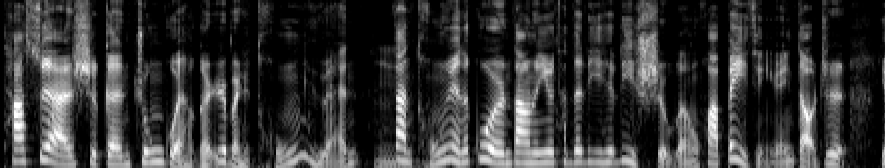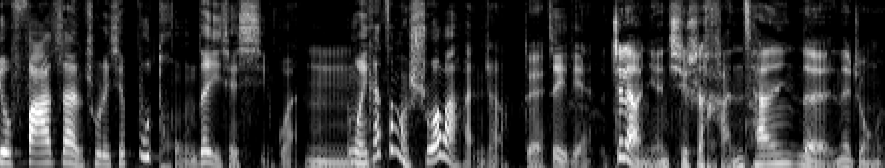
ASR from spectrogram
它虽然是跟中国也好，跟日本是同源，嗯但同源的过程当中，因为它的一些历史文化背景原因，导致又发展出了一些不同的一些习惯。嗯，我应该这么说吧，反正对这一点，这两年其实韩餐的那种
